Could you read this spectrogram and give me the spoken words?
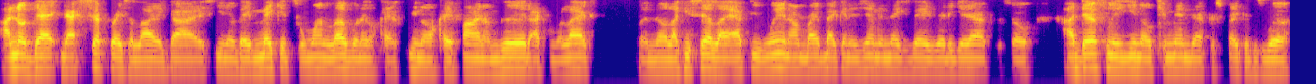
I know that that separates a lot of guys. You know, they make it to one level and okay, you know, okay, fine, I'm good, I can relax. But no, like you said, like after you win, I'm right back in the gym the next day, ready to get after. So I definitely, you know, commend that perspective as well.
